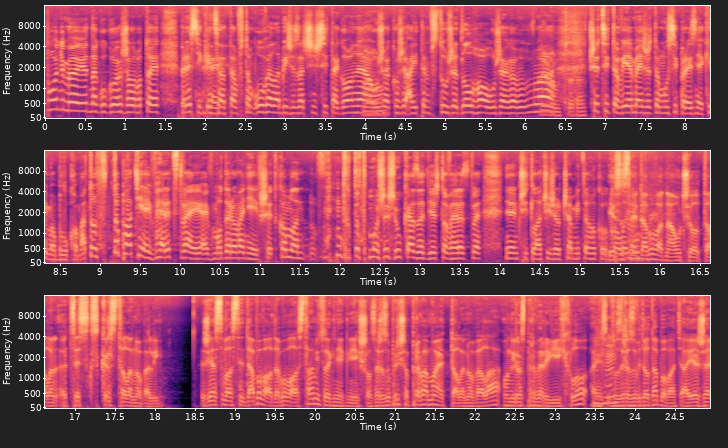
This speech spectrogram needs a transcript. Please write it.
poďme jednak ukáž, lebo to je presne, keď Hej. sa tam v tom uvelebí, že začneš si tak one a No. už akože aj ten vstup, že dlho, už ako, Nemám to rád. všetci to vieme, že to musí prejsť nejakým oblúkom. A to, to platí aj v herectve, aj, aj v moderovaní, aj všetkom, len toto môžeš ukázať, tiež to v herectve. Neviem, či tlačíš očami toho ko- kolegu. Ja som sa aj dabovať naučil tele, cez skrz telenovely. Že ja som vlastne daboval, daboval, a stále mi to tak nejak nešlo. Zrazu prišla prvá moja telenovela, oni rozprávali rýchlo a ja som to zrazu vedel dabovať. A je, že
